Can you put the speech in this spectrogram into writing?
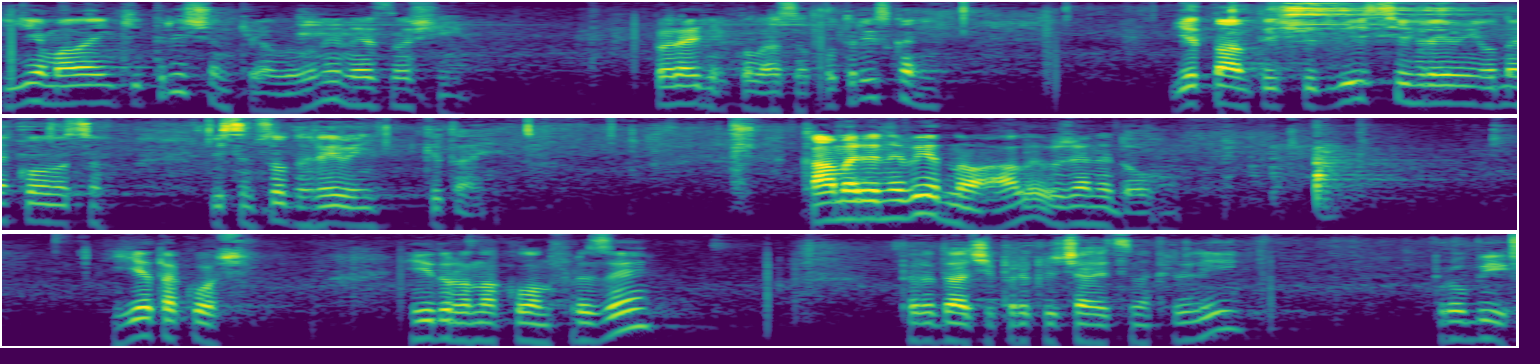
Є маленькі тріщинки, але вони незначні. Передні колеса потріскані. В'єтнам 1200 гривень одне колесо, 800 гривень Китай. Камери не видно, але вже недовго. Є також гідронаклон фрези. Передачі переключаються на крилі. Пробіг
